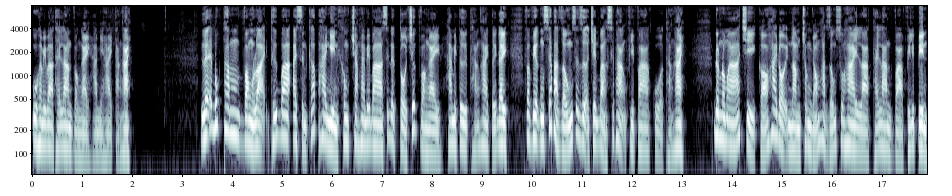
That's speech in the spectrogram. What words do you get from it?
U23 Thái Lan vào ngày 22 tháng 2. Lễ bốc thăm vòng loại thứ ba Asian Cup 2023 sẽ được tổ chức vào ngày 24 tháng 2 tới đây và việc xếp hạt giống sẽ dựa trên bảng xếp hạng FIFA của tháng 2. Đông Nam Á chỉ có hai đội nằm trong nhóm hạt giống số 2 là Thái Lan và Philippines,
